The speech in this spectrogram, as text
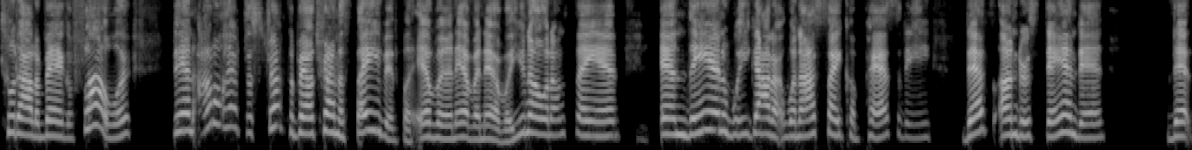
$2 bag of flour, then I don't have to stress about trying to save it forever and ever and ever. You know what I'm saying? And then we got to, when I say capacity, that's understanding that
